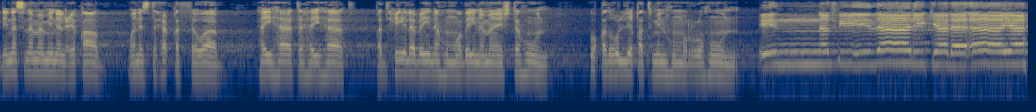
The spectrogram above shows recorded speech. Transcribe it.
لنسلم من العقاب ونستحق الثواب. هيهات هيهات قد حيل بينهم وبين ما يشتهون وقد غلقت منهم الرهون. إن في ذلك لآية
